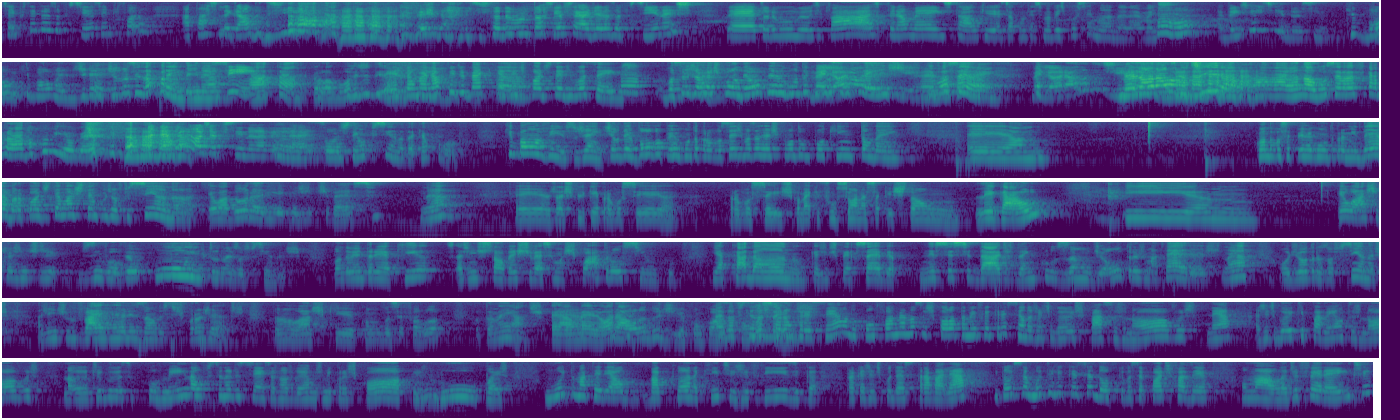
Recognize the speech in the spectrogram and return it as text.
sempre teve as oficinas, sempre foram a parte legal do dia. é verdade. Todo mundo torcia pra chegar o dia das oficinas. É, todo mundo, tipo, ah, finalmente, tal, que isso acontece uma vez por semana, né? Mas Aham. é bem divertido, assim. Que bom, que bom. Mas divertido vocês aprendem, né? Sim. Ah, tá. Pelo amor de Deus. Esse é o melhor feedback que a É. gente pode ter de vocês. Você já respondeu a pergunta que Melhor você fez. E você? Melhor aula do dia. Melhor aula do dia? Ah, a Ana Lúcia vai ficar brava comigo. Até tem hoje a oficina, na É, verdade. hoje tem oficina, daqui a pouco. Que bom ouvir isso, gente. Eu devolvo a pergunta para vocês, mas eu respondo um pouquinho também. É, quando você pergunta para mim, Débora, pode ter mais tempo de oficina? Eu adoraria que a gente tivesse, né? É, já expliquei para você, para vocês, como é que funciona essa questão legal. E hum, eu acho que a gente desenvolveu muito nas oficinas. Quando eu entrei aqui, a gente talvez tivesse umas quatro ou cinco. E a cada ano que a gente percebe a necessidade da inclusão de outras matérias, né, ou de outras oficinas, a gente vai realizando esses projetos. Então, eu acho que, como você falou, eu também acho. É a melhor aula do dia, concordo As com oficinas vocês. foram crescendo conforme a nossa escola também foi crescendo. A gente ganhou espaços novos, né? A gente ganhou equipamentos novos. Eu digo isso por mim, na oficina de ciências nós ganhamos microscópios, lupas, muito material bacana, kits de física, para que a gente pudesse trabalhar. Então isso é muito enriquecedor, porque você pode fazer uma aula diferente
